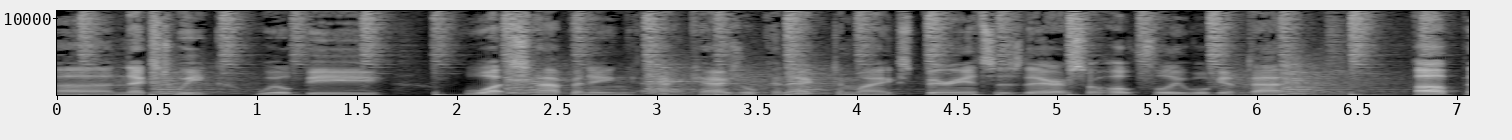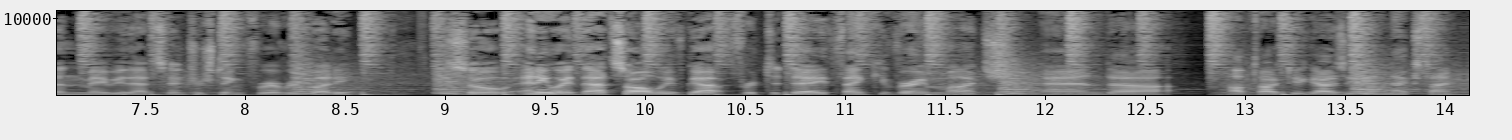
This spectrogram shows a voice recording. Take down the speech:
uh, next week will be what's happening at Casual Connect and my experiences there. So hopefully we'll get that up and maybe that's interesting for everybody. So, anyway, that's all we've got for today. Thank you very much. And uh, I'll talk to you guys again next time.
